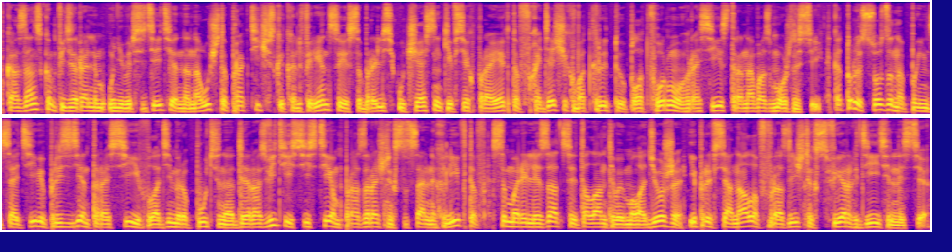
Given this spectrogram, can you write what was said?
В Казанском федеральном университете на научно-практической конференции собрались участники всех проектов, входящих в открытую платформу «Россия – страна возможностей», которая создана по инициативе президента России Владимира Путина для развития систем прозрачных социальных лифтов, самореализации талантливой молодежи и профессионалов в различных сферах деятельности,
